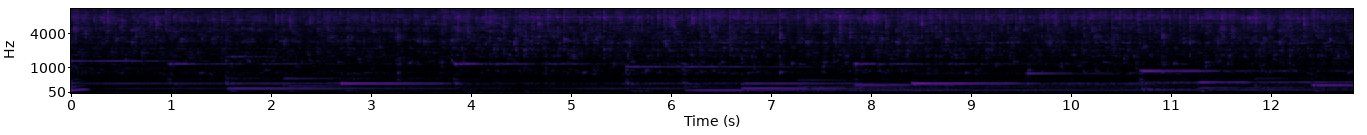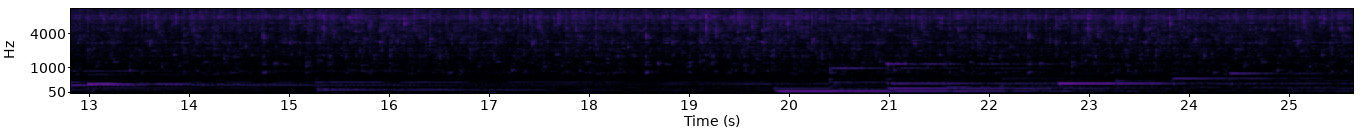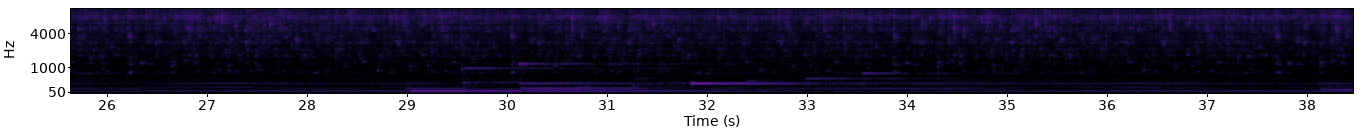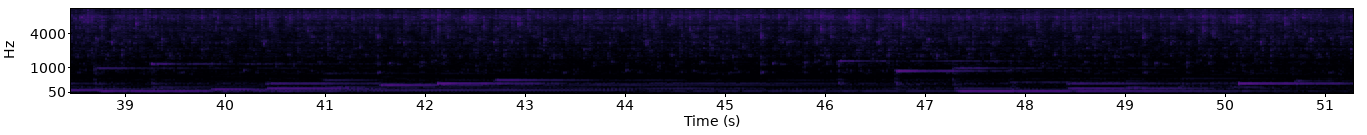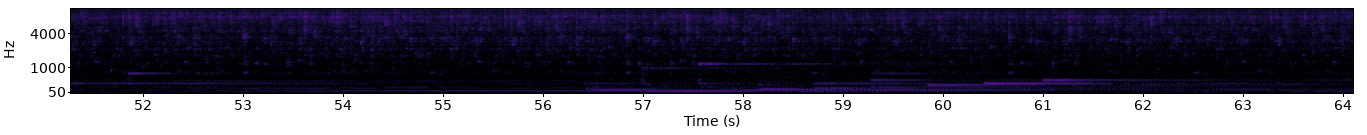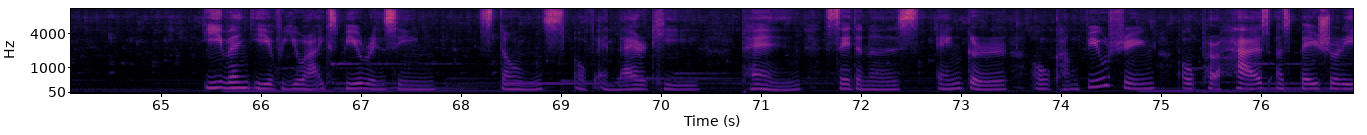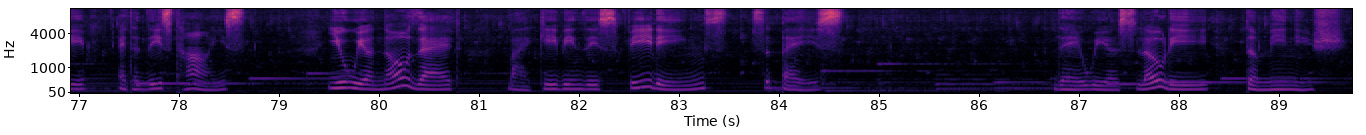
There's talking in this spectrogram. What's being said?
Even if you are experiencing storms of anxiety, pain, sadness, anger, or confusion, or perhaps especially at these times, you will know that by giving these feelings space, they will slowly diminish.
